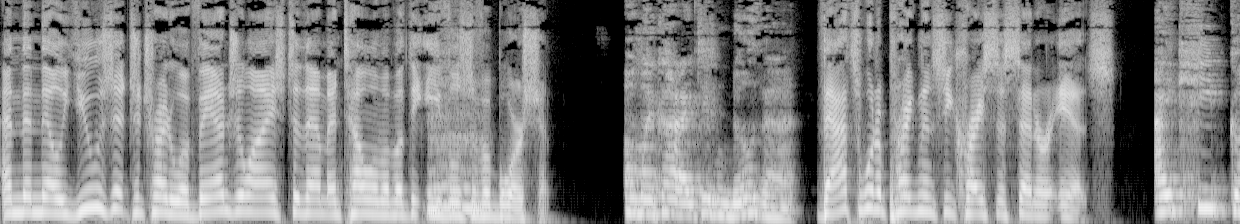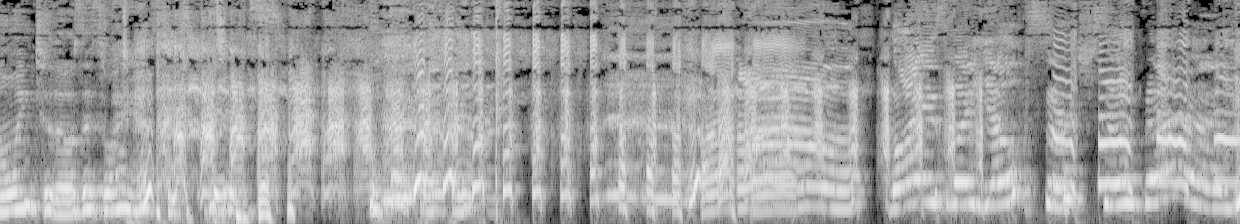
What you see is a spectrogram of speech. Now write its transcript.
and then they'll use it to try to evangelize to them and tell them about the evils of abortion. Oh my God, I didn't know that. That's what a pregnancy crisis center is. I keep going to those. That's why I have why is my Yelp search so bad?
